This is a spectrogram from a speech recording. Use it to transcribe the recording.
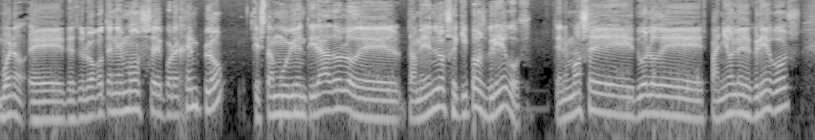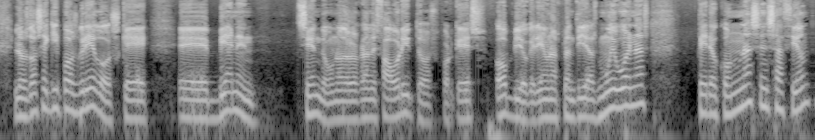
Bueno, eh, desde luego tenemos, eh, por ejemplo, que está muy bien tirado, lo de también los equipos griegos. Tenemos eh, duelo de españoles griegos, los dos equipos griegos que eh, vienen siendo uno de los grandes favoritos, porque es obvio que tienen unas plantillas muy buenas, pero con una sensación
